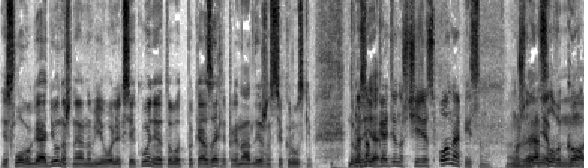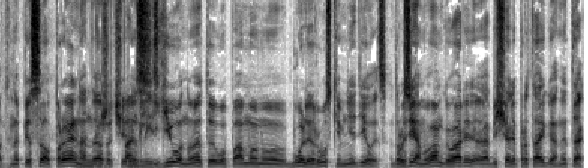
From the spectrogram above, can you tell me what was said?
И слово гаденыш, наверное, в его лексиконе это вот показатель принадлежности к русским. Друзья, А там гаденыш через «о» написано? Может да от нет, слова «god». Написал правильно, Англи- даже через. «ё», но это его, по-моему, более русским не делается. Друзья, мы вам говорили, обещали про Тайган. Итак,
